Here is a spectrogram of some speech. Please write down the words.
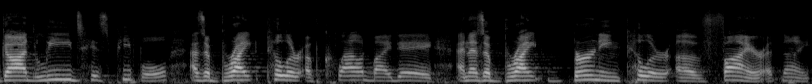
God leads his people as a bright pillar of cloud by day and as a bright burning pillar of fire at night.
